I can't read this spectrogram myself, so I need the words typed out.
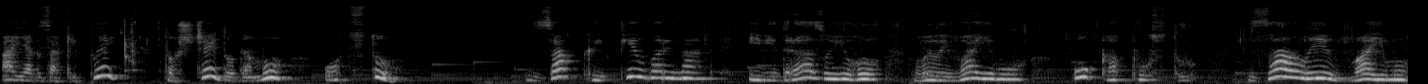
а як закипить, то ще й додамо оцту. Закипів маринад і відразу його виливаємо у капусту. Заливаємо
